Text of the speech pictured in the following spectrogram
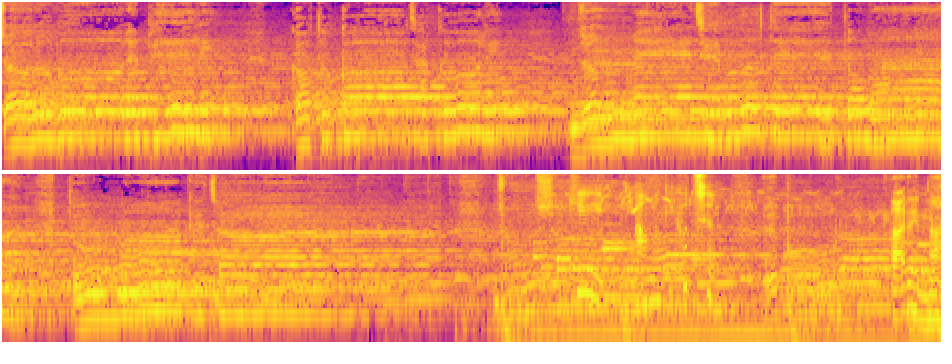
চলো বলে ফেলি কত কথা কলি জন্মেছে বলতে তোমার তোমাকে চাই। কি আমাকে খুঁজছেন? আরে না।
